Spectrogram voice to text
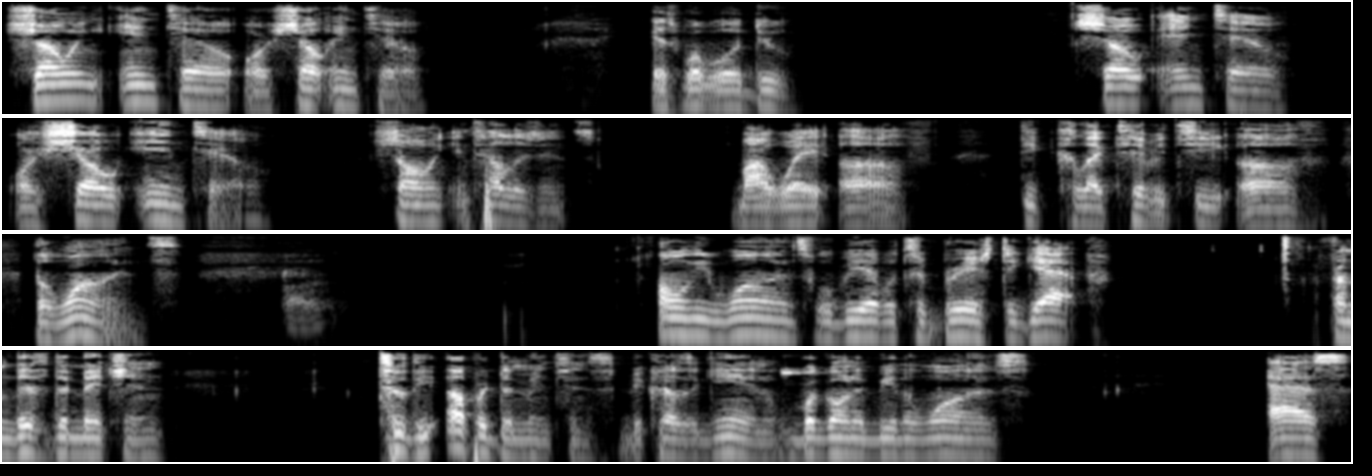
Showing intel or show intel is what we'll do. Show intel or show intel, showing intelligence by way of the collectivity of the ones. Only ones will be able to bridge the gap from this dimension to the upper dimensions because again, we're going to be the ones as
